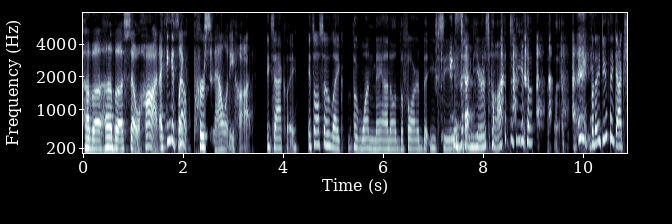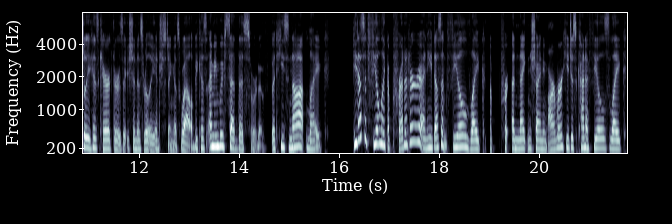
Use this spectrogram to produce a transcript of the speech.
hubba hubba so hot. I think it's like No. personality hot. exactly. It's also like the one man on the farm that you've seen in 10 years hot. you know? But I do think actually his characterization is really interesting as well because I mean we've said this sort of, but he's mm-hmm. not like he doesn't feel like a predator and he doesn't feel like a, a knight in shining armor. He just kind of feels like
